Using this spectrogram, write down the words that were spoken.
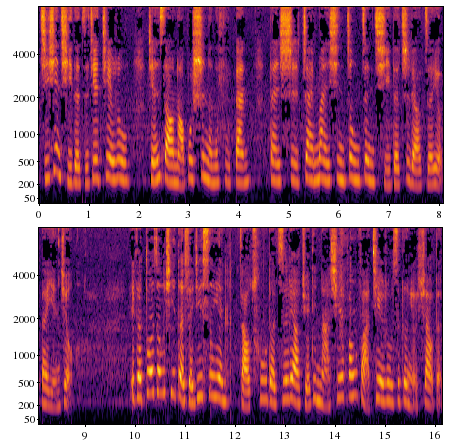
急性期的直接介入减少脑部失能的负担，但是在慢性重症期的治疗则有待研究。一个多周期的随机试验找出的资料，决定哪些方法介入是更有效的。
